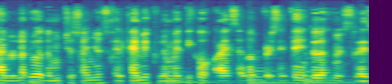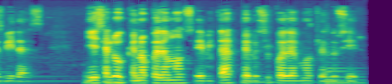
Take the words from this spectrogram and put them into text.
a lo largo de muchos años el cambio climático ha estado presente en todas nuestras vidas y es algo que no podemos evitar pero sí podemos reducir.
